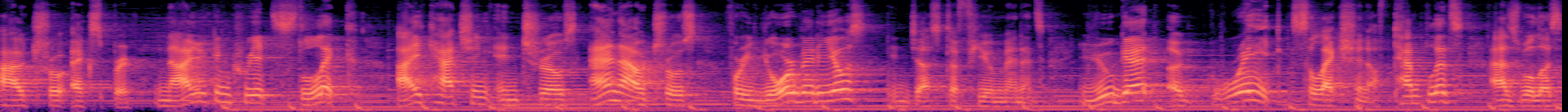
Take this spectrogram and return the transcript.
outro expert. Now you can create slick, eye-catching intros and outros for your videos in just a few minutes. You get a great selection of templates as well as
